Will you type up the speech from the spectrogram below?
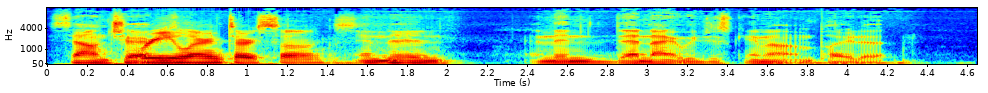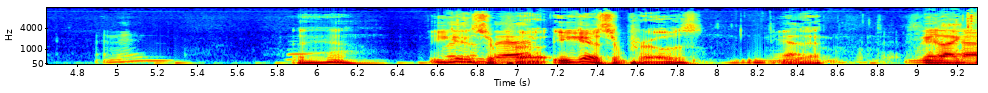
sound check, Relearned our songs. and then and then that night we just came out and played it. And then Yeah. You guys are Wasn't pro. You guys are pros. You yeah, that. we like Yeah,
